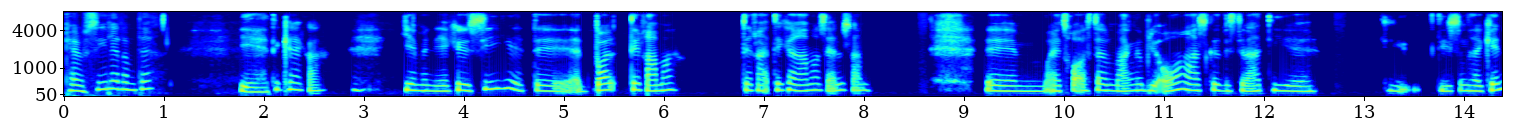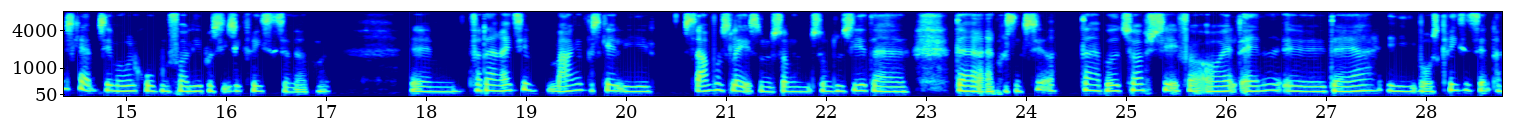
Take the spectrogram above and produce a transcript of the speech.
kan du sige lidt om det? Ja, det kan jeg godt. Jamen, jeg kan jo sige, at, øh, at vold, det rammer. Det, det kan ramme os alle sammen. Øhm, og jeg tror også, der er mange, der bliver overrasket, hvis det var, at de, øh, de, de sådan havde kendskab til målgruppen for lige præcis et krisecenterophold. Øhm, for der er rigtig mange forskellige samfundslag, som, som, som du siger, der, der er repræsenteret. Der er både topchefer og alt andet, øh, der er i vores krisecenter.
